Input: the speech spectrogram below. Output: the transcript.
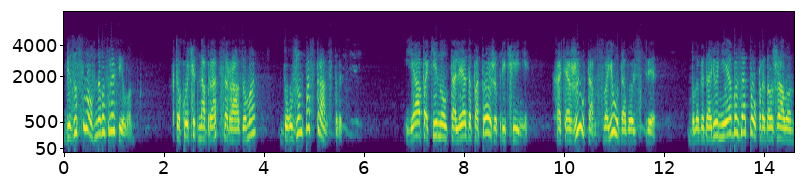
Безусловно, возразил он. Кто хочет набраться разума, должен постранствовать. Я покинул Толедо по той же причине, хотя жил там в свое удовольствие. Благодарю небо за то, продолжал он,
